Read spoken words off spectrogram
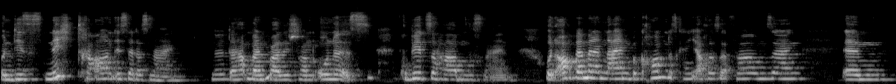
Und dieses Nicht-Trauen ist ja das Nein. Ne? Da hat man mhm. quasi schon, ohne es probiert zu haben, das Nein. Und auch wenn man ein Nein bekommt, das kann ich auch aus Erfahrung sagen, ähm,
